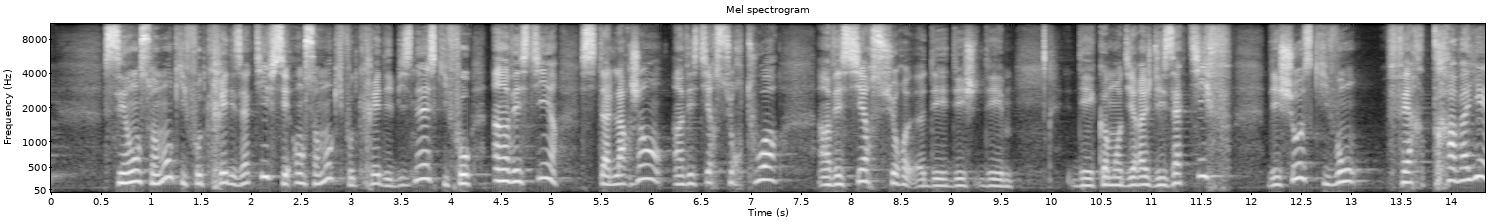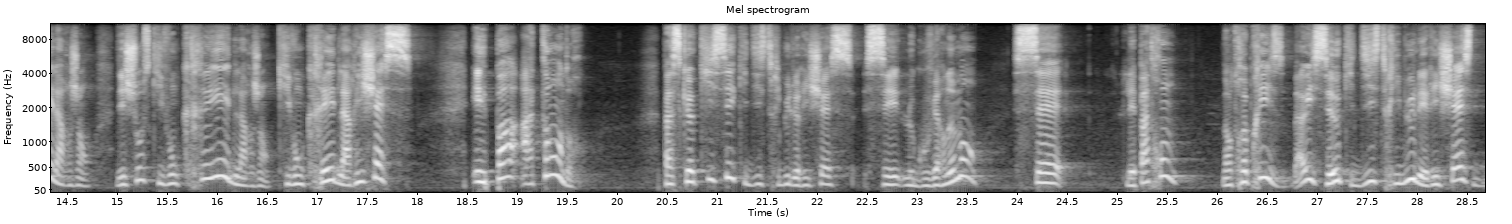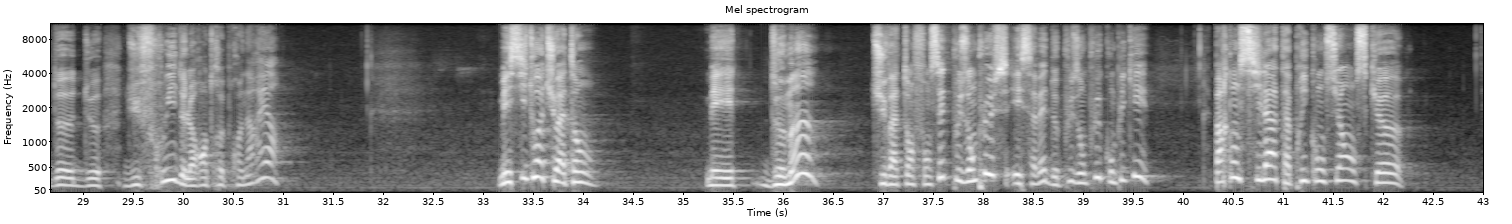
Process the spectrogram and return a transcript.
C'est en ce moment qu'il faut créer des actifs. C'est en ce moment qu'il faut créer des business, qu'il faut investir. Si tu as de l'argent, investir sur toi, investir sur euh, des, des, des, des comment dirais-je, des actifs, des choses qui vont faire travailler l'argent, des choses qui vont créer de l'argent, qui vont créer de la richesse, et pas attendre Parce que qui c'est qui distribue les richesses? C'est le gouvernement, c'est les patrons d'entreprise. Bah oui, c'est eux qui distribuent les richesses de, du fruit de leur entrepreneuriat. Mais si toi tu attends, mais demain, tu vas t'enfoncer de plus en plus et ça va être de plus en plus compliqué. Par contre, si là, tu as pris conscience que,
